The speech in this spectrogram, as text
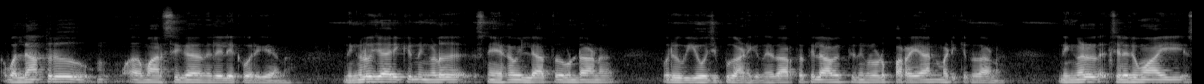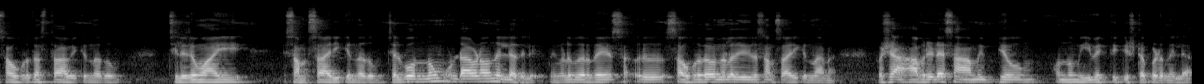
വല്ലാത്തൊരു മാനസിക നിലയിലേക്ക് വരികയാണ്. നിങ്ങൾ വിചാരിക്കും നിങ്ങൾ സ്നേഹമില്ലാത്തതുകൊണ്ടാണ് ഒരു വിയോജിപ്പ് കാണിക്കുന്നത്. യഥാർത്ഥത്തിൽ ആ വ്യക്തി നിങ്ങളോട് പറയാൻ മടിക്കുന്നതാണ്. നിങ്ങൾ ചിലരുമായി സൗഹൃദം സ്ഥാപിക്കുന്നതും ചിലരുമായി സംസാരിക്കുന്നതും ചിലപ്പോൾ ഒന്നും ഉണ്ടാവണമെന്നില്ല അതിൽ. നിങ്ങൾ വെറുതെ ഒരു സൗഹൃദം എന്നുള്ള രീതിയിൽ സംസാരിക്കുന്നതാണ്. പക്ഷെ അവരുടെ സാമീപ്യവും ഒന്നും ഈ വ്യക്തിക്ക് ഇഷ്ടപ്പെടുന്നില്ല.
